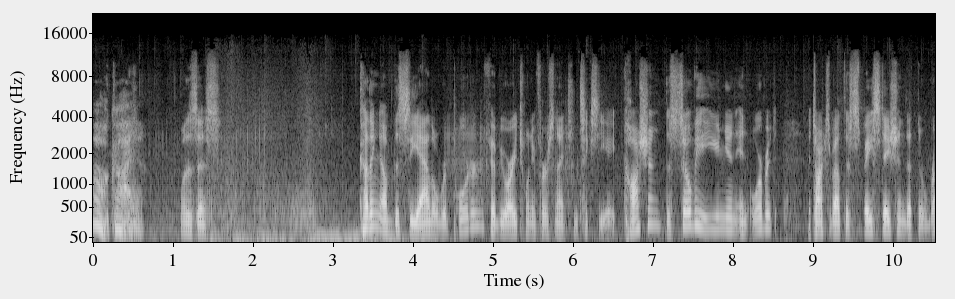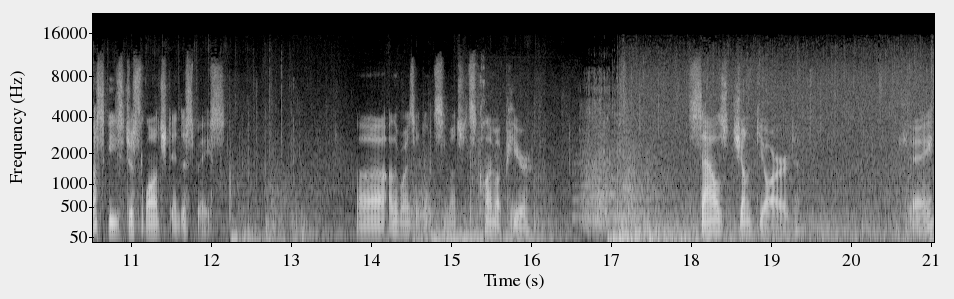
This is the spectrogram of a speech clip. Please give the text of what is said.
Oh God, what is this? Cutting of the Seattle Reporter, February 21st, 1968. Caution, the Soviet Union in orbit. It talks about the space station that the Ruskies just launched into space. Uh, otherwise, I don't see much. Let's climb up here. Sal's Junkyard. Okay.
